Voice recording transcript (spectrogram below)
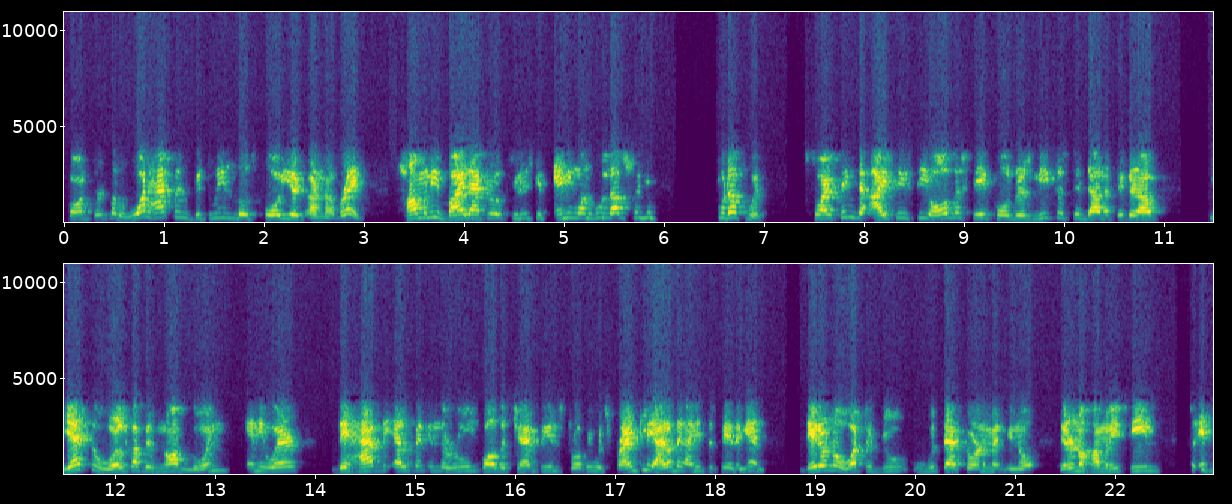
sponsors. But what happens between those four years, Arnab, right? How many bilateral series can anyone who loves cricket put up with? So I think the ICC, all the stakeholders need to sit down and figure out. Yes, the World Cup is not going anywhere. They have the elephant in the room called the Champions Trophy, which frankly I don't think I need to say it again. They don't know what to do with that tournament. You know, they don't know how many teams. So it's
